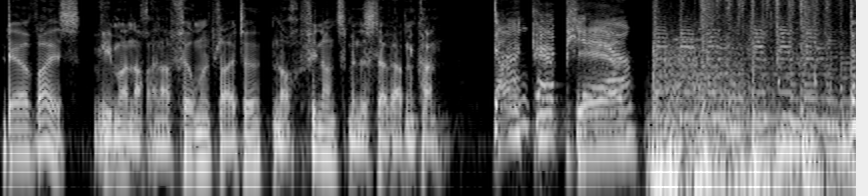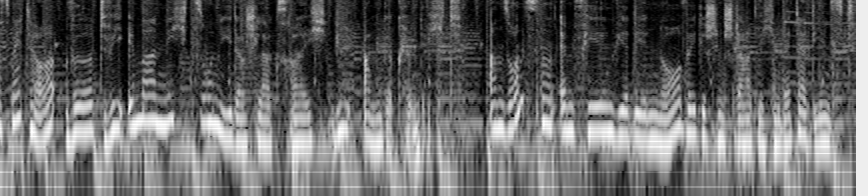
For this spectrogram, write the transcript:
Der weiß, wie man nach einer Firmenpleite noch Finanzminister werden kann. Danke, Pierre. Das Wetter wird wie immer nicht so niederschlagsreich wie angekündigt. Ansonsten empfehlen wir den norwegischen staatlichen Wetterdienst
